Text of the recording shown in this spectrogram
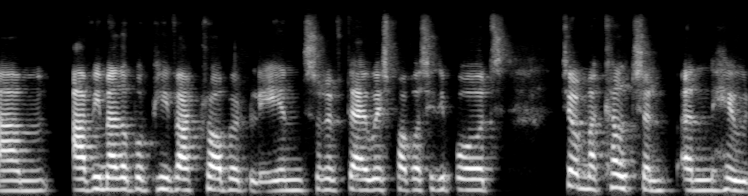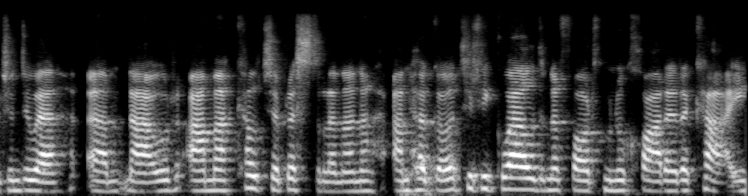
um, a fi'n meddwl bod Pifac probably yn sort of dewis pobl sydd wedi bod Tio, mae culture yn huge yn diwedd um, nawr, a mae culture Bristol yn anhygol. Ti'n gallu gweld yn y ffordd maen nhw'n chwarae'r y cae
